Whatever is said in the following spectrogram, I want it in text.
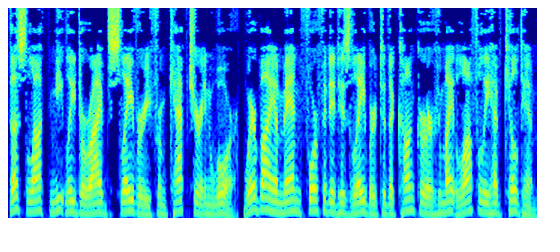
thus Locke neatly derived slavery from capture in war, whereby a man forfeited his labor to the conqueror who might lawfully have killed him,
